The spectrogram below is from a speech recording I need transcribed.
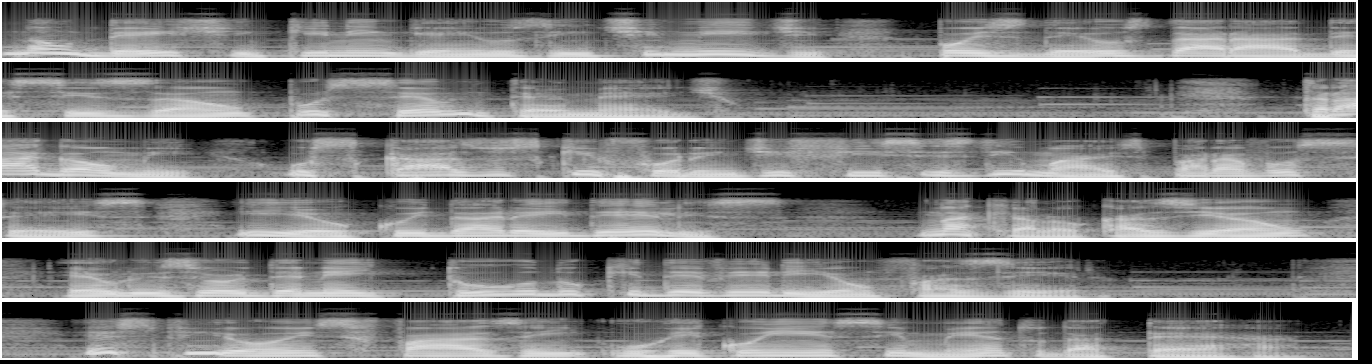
Não deixem que ninguém os intimide, pois Deus dará a decisão por seu intermédio. Tragam-me os casos que forem difíceis demais para vocês e eu cuidarei deles. Naquela ocasião, eu lhes ordenei tudo o que deveriam fazer. Espiões fazem o reconhecimento da terra.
